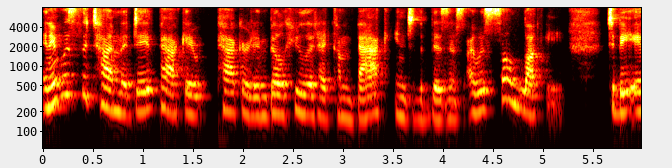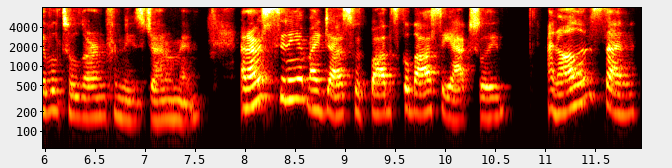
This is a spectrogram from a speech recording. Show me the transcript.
And it was the time that Dave Packard and Bill Hewlett had come back into the business. I was so lucky to be able to learn from these gentlemen. And I was sitting at my desk with Bob Sclabassi, actually. And all of a sudden,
